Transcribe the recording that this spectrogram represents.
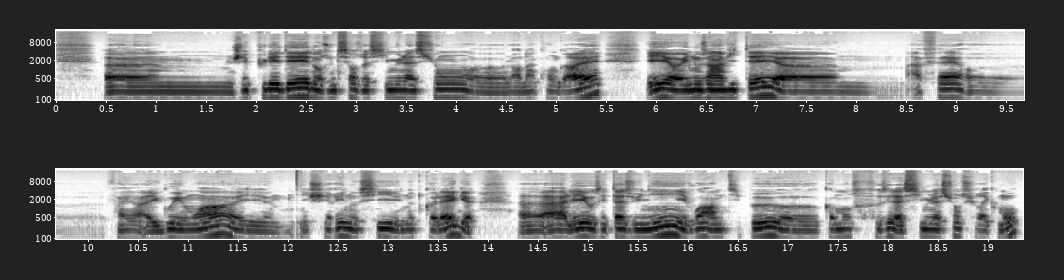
euh, j'ai pu l'aider dans une séance de simulation euh, lors d'un congrès et euh, il nous a invités à faire enfin Hugo et moi et, et Chérine aussi une autre collègue à aller aux États-Unis et voir un petit peu comment se faisait la simulation sur ECMO.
